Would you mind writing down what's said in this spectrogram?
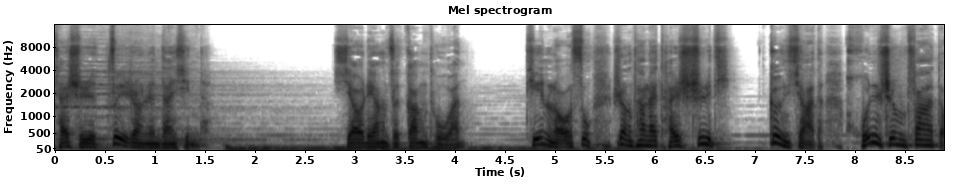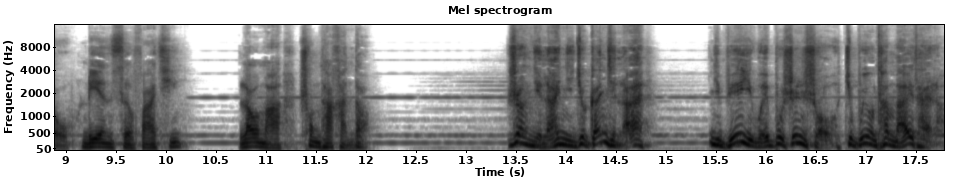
才是最让人担心的。小梁子刚吐完，听老宋让他来抬尸体，更吓得浑身发抖，脸色发青。老马冲他喊道：“让你来你就赶紧来，你别以为不伸手就不用他埋汰了，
